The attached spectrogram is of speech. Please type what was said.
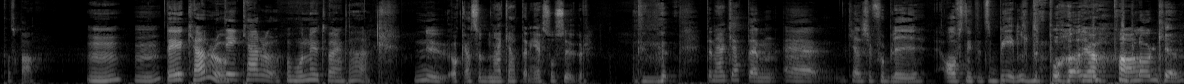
på spa. Mm. Mm. Det är Carro. Det är Karo. Och hon är ju tyvärr inte här. Nu, och alltså den här katten är så sur. Den här katten eh, kanske får bli avsnittets bild på, Ja. på bloggen.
